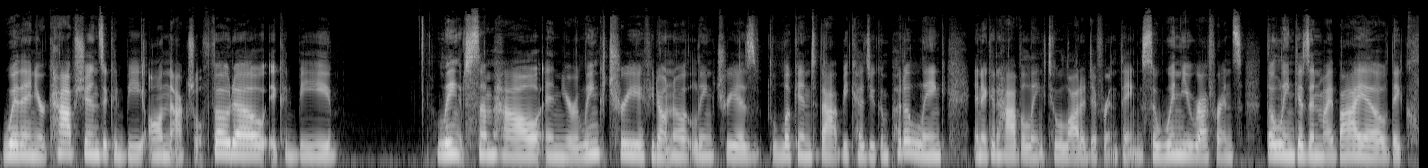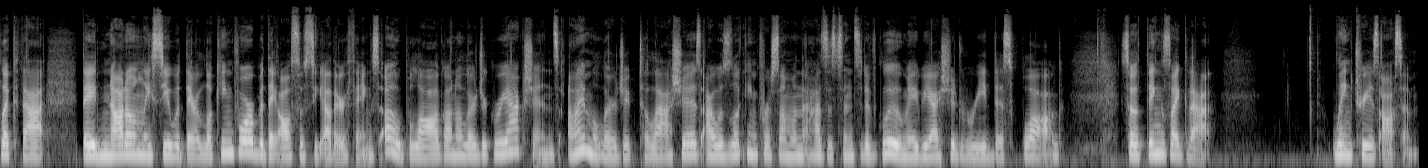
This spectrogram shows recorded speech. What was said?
within your captions, it could be on the actual photo, it could be linked somehow in your link tree. If you don't know what link tree is, look into that because you can put a link and it could have a link to a lot of different things. So when you reference the link is in my bio, they click that, they not only see what they're looking for, but they also see other things. Oh, blog on allergic reactions. I'm allergic to lashes. I was looking for someone that has a sensitive glue. Maybe I should read this blog. So things like that. Linktree is awesome.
